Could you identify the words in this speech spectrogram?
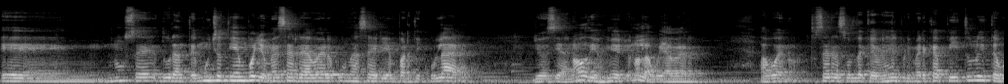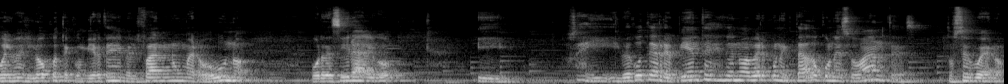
no sé, durante mucho tiempo yo me cerré a ver una serie en particular. Yo decía, no, Dios mío, yo no la voy a ver. Ah, bueno, entonces resulta que ves el primer capítulo y te vuelves loco, te conviertes en el fan número uno, por decir algo, y y luego te arrepientes de no haber conectado con eso antes. Entonces, bueno,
